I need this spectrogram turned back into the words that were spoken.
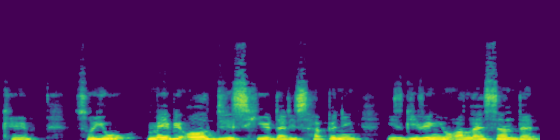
Okay, so you maybe all this here that is happening is giving you a lesson that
